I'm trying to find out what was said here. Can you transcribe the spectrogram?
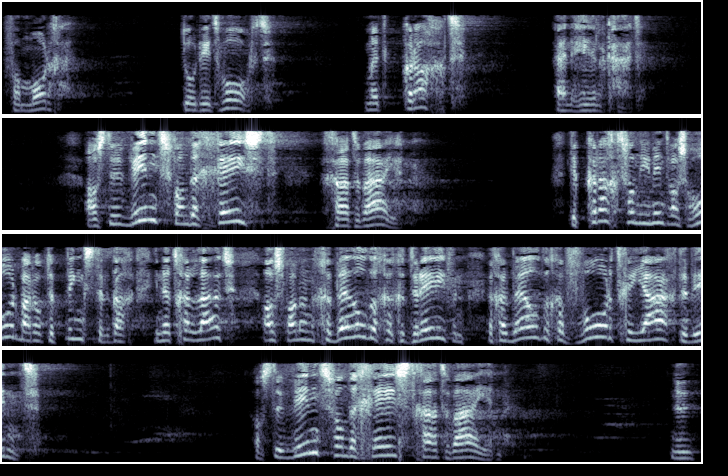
vanmorgen, door dit woord, met kracht en heerlijkheid. Als de wind van de geest gaat waaien. De kracht van die wind was hoorbaar op de Pinksterdag in het geluid als van een geweldige gedreven, een geweldige voortgejaagde wind. Als de wind van de geest gaat waaien. Nu,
